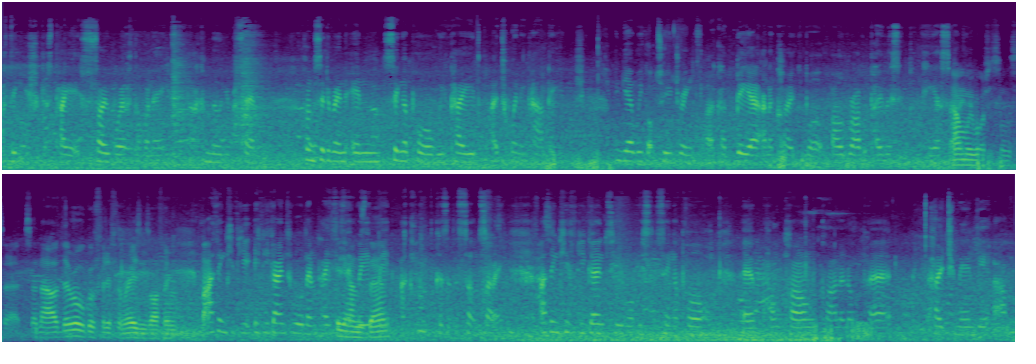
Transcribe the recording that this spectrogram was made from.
I think you should just pay it, it's so worth the money, like a million percent. Considering in Singapore we paid like £20 each yeah, we got two drinks, like a beer and a coke, but I'd rather pay this income here. So. And we watched the sunset. So now they're all good for different reasons, I think. But I think if you if you're going to all them places, it we, I can't because of the sun. Sorry. I think if you're going to obviously Singapore, um, Hong Kong, Kuala Lumpur, Ho Chi Minh, Vietnam,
